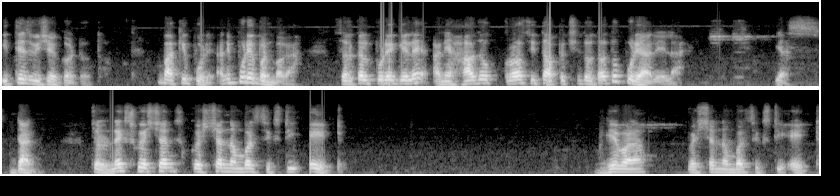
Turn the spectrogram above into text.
इथेच विषय कट होतो. बाकी पुढे आणि पुढे पण बघा. सर्कल पुढे गेले आणि हा जो क्रॉस इथं अपेक्षित होता तो पुढे आलेला आहे. Yes done. चलो नेक्स्ट क्वेश्चन, क्वेश्चन नंबर 68. घे बाळा. Question number 68.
